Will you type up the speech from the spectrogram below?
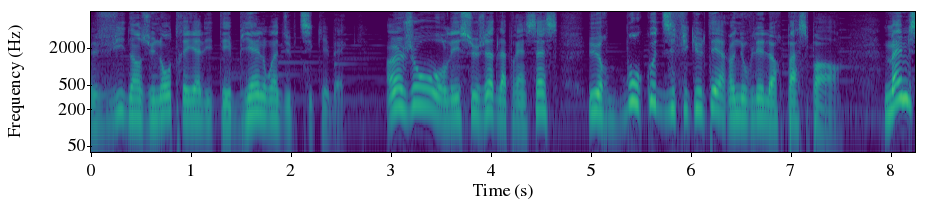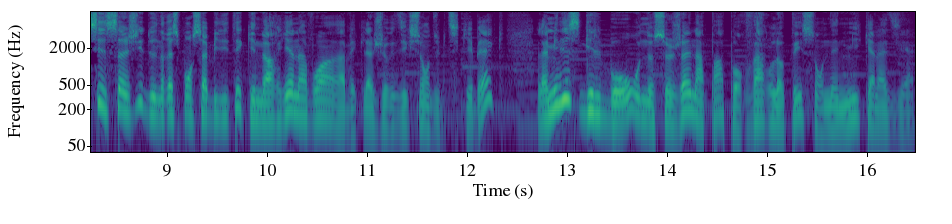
vit dans une autre réalité bien loin du petit Québec. Un jour, les sujets de la princesse eurent beaucoup de difficultés à renouveler leur passeport. Même s'il s'agit d'une responsabilité qui n'a rien à voir avec la juridiction du Petit Québec, la ministre Guilbeault ne se gêna pas pour varloper son ennemi canadien.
